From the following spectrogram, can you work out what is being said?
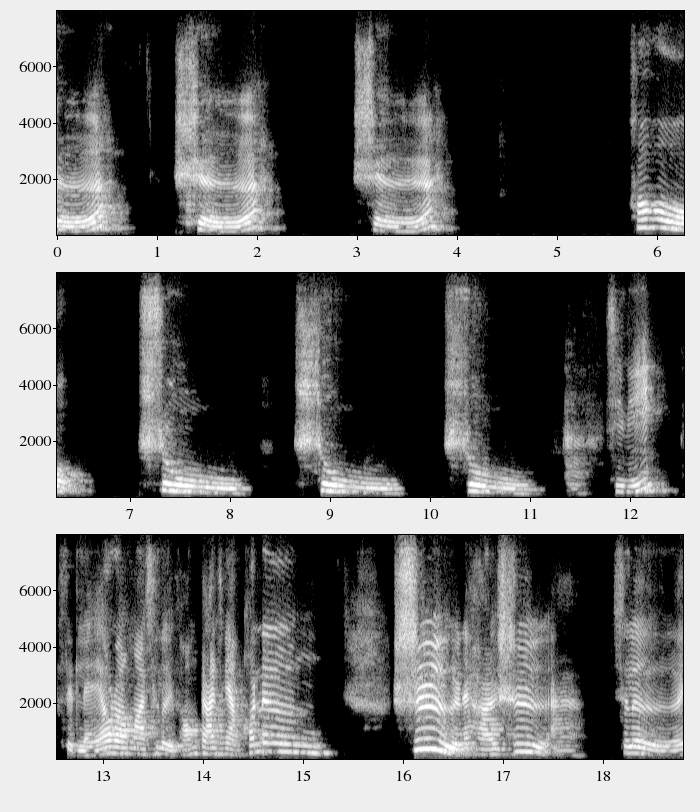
อเฉอเฉอข้อหกชูชูชูอ่าทีนี้เสร็จแล้วเรามาเฉลยพร้อมกันอย่างข้อหนึ่งชื่อนะคะ ชื่ออ่า เฉลย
